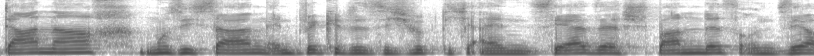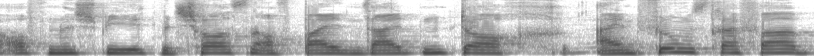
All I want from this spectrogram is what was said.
Danach muss ich sagen, entwickelte sich wirklich ein sehr, sehr spannendes und sehr offenes Spiel mit Chancen auf beiden Seiten. Doch ein Führungstreffer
